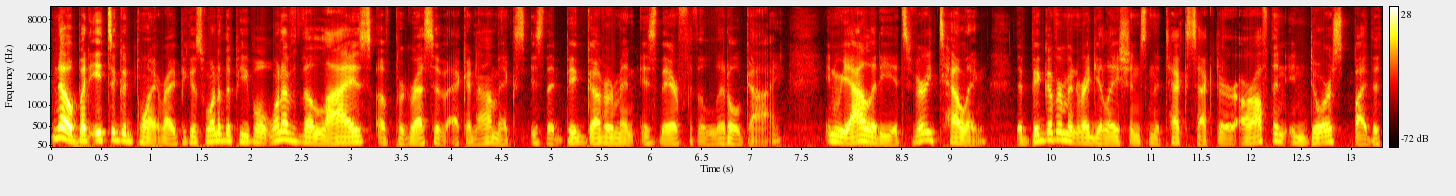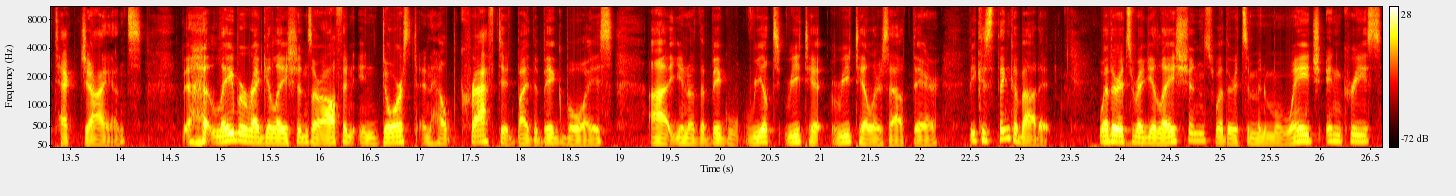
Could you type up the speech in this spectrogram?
no, but it's a good point, right? Because one of the people, one of the lies of progressive economics is that big government is there for the little guy. In reality, it's very telling that big government regulations in the tech sector are often endorsed by the tech giants. Labor regulations are often endorsed and helped crafted by the big boys, uh, you know, the big real reta- retailers out there. Because think about it whether it's regulations, whether it's a minimum wage increase,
